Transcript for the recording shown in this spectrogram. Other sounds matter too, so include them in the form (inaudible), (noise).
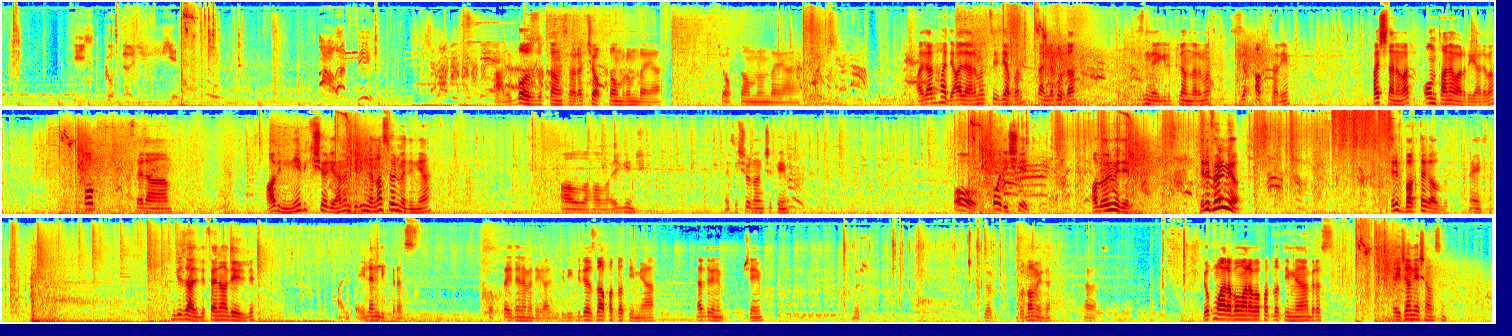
Abi bozduktan sonra çok da umurumda ya. Çok da umurumda yani. Alarm hadi alarmı siz yapın. Ben de buradan sizinle ilgili planlarımı size aktarayım. Kaç tane var? 10 tane vardı galiba. Hop. Selam. Abi niye bir kişi ölüyor? Hemen dibinde nasıl ölmedin ya? Allah Allah ilginç. Neyse şuradan çıkayım. Oh, holy shit. Abi ölmedi herif. Herif ölmüyor. Herif bakta kaldı. Neyse. Güzeldi, fena değildi. Hadi eğlendik biraz. Çok da eğlenemedik galiba. Bir- Biraz daha patlatayım ya. Nerede benim şeyim? Dur. Dur. Burada mıydı? Evet. Yok mu araba araba patlatayım ya biraz. Heyecan yaşansın.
